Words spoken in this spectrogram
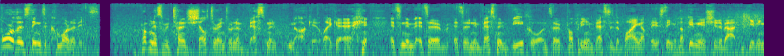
all of those things are commodities problem is we've turned shelter into an investment market. Like a, it's an it's a it's an investment vehicle, and so property investors are buying up these things, not giving a shit about giving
